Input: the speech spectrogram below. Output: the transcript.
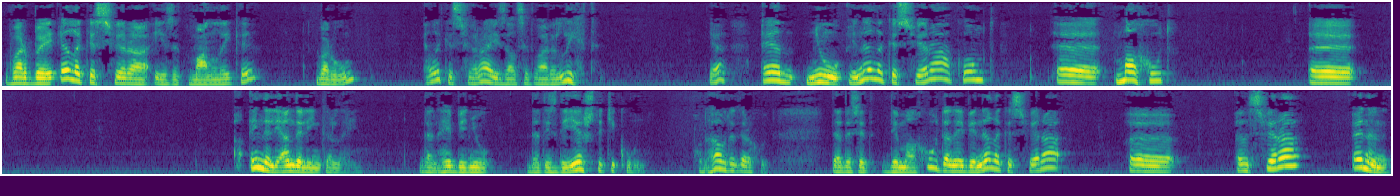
Waarbij elke sfera is het mannelijke. Waarom? Elke sfera is als het ware licht. Ja? En nu in elke sfera komt uh, malgoed. Uh, in de, aan de linkerlijn. Dan heb je nu dat is de eerste tikkun. Onthoud het er goed. Dat is het, de malgoed, dan heb je in elke sfera, uh, een sfera en een,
